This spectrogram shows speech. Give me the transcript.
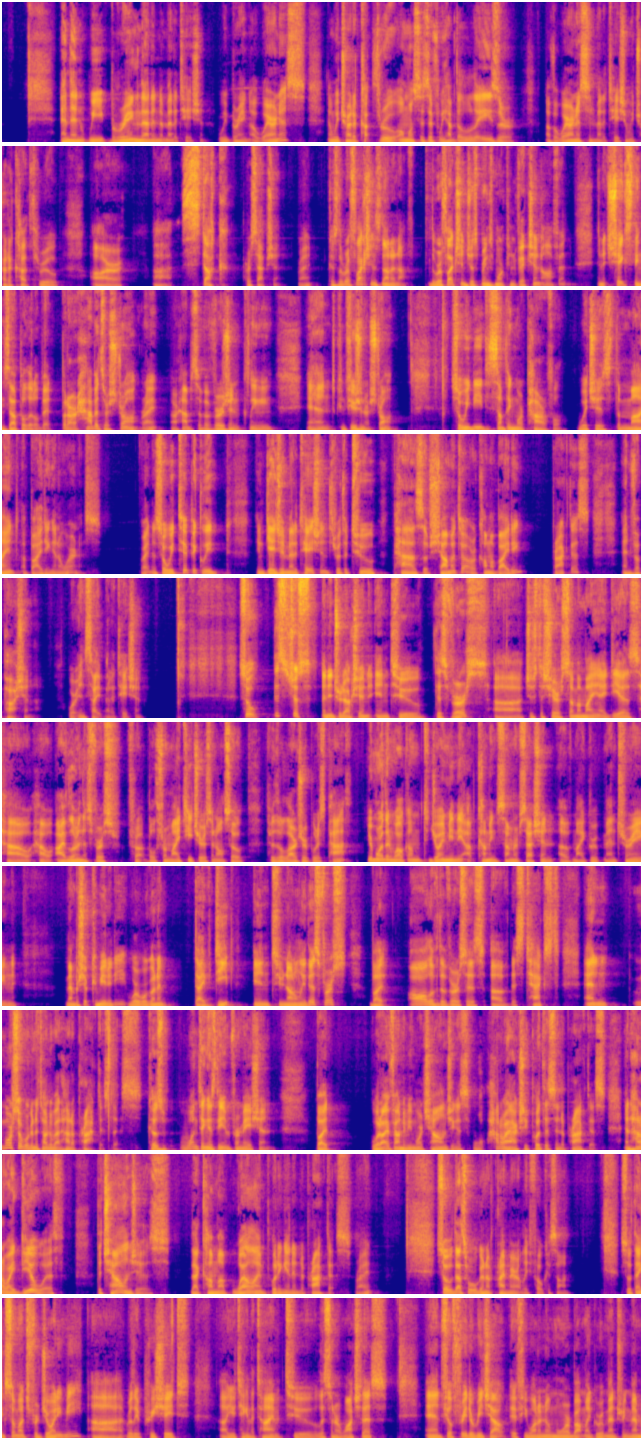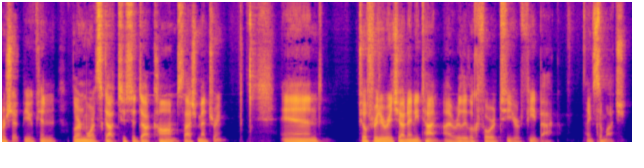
And then we bring that into meditation. We bring awareness and we try to cut through almost as if we have the laser of awareness in meditation. We try to cut through our uh, stuck perception, right? Because the reflection is not enough. The reflection just brings more conviction often and it shakes things up a little bit. But our habits are strong, right? Our habits of aversion, clinging, and confusion are strong. So we need something more powerful, which is the mind abiding in awareness, right? And so we typically engage in meditation through the two paths of shamatha or calm abiding practice and vipassana or insight meditation. So this is just an introduction into this verse, uh, just to share some of my ideas, how, how I've learned this verse from, both from my teachers and also through the larger Buddhist path. You're more than welcome to join me in the upcoming summer session of my group mentoring membership community, where we're going to dive deep into not only this verse, but all of the verses of this text. And more so, we're going to talk about how to practice this. Because one thing is the information, but what I found to be more challenging is, well, how do I actually put this into practice? And how do I deal with the challenges that come up while I'm putting it into practice, right? So that's what we're going to primarily focus on. So thanks so much for joining me. Uh, really appreciate uh, you taking the time to listen or watch this. And feel free to reach out if you want to know more about my group mentoring membership. You can learn more at scotttusa.com slash mentoring. And feel free to reach out anytime. I really look forward to your feedback. Thanks so much.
